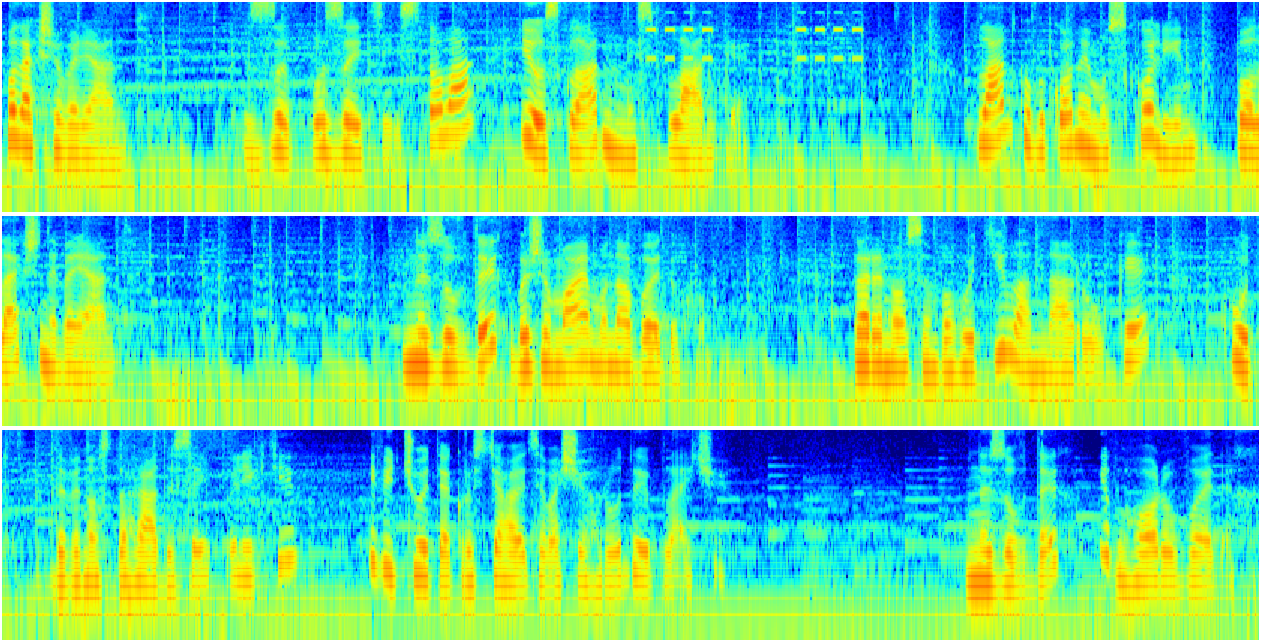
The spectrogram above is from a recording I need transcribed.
Полегший варіант з позиції стола і ускладнений з планки. Планку виконуємо з колін, полегшений варіант. Внизу вдих вижимаємо на видиху. Переносимо вагу тіла на руки, кут 90 градусів ліктів і відчуйте, як розтягуються ваші груди і плечі. Внизу вдих і вгору видих.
